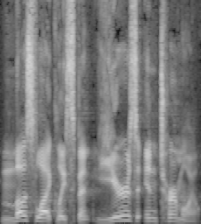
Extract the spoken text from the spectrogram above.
most likely spent years in turmoil,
